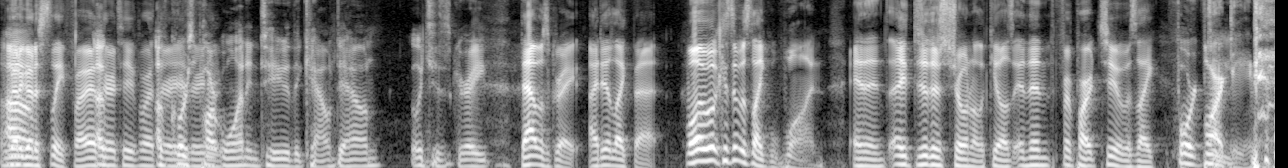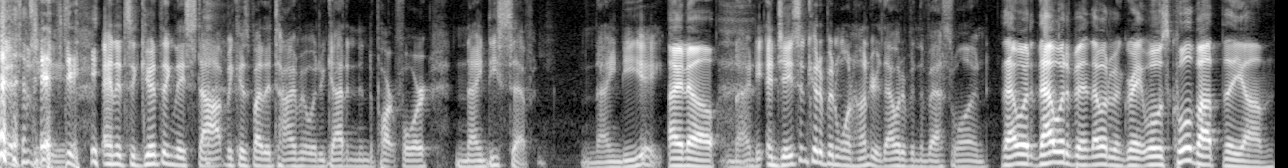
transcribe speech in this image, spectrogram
gonna Um, go to sleep. Friday the of- Thirteenth, Part of course, 3D. part one and two, the countdown, which is great. That was great. I did like that. Well, because it was like one, and then uh, they're just showing all the kills, and then for part two, it was like 14, 14, 15. 50. and it's a good thing they stopped because by the time it would have gotten into part four, 97, 98, I know 90. And Jason could have been 100. That would have been the best one. that would that would have been that would have been great. What was cool about the um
